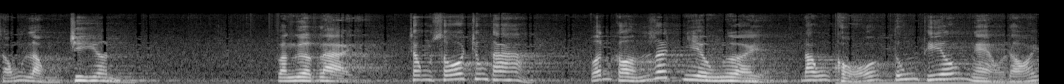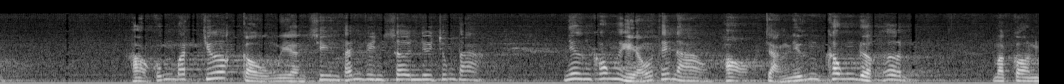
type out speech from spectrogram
sống lòng tri ân. Và ngược lại, trong số chúng ta vẫn còn rất nhiều người đau khổ, túng thiếu, nghèo đói. Họ cũng bắt trước cầu nguyện xin thánh vinh sơn như chúng ta nhưng không hiểu thế nào, họ chẳng những không được hơn, mà còn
